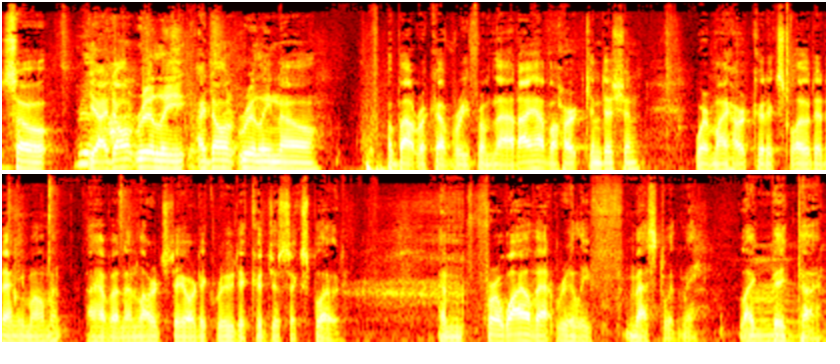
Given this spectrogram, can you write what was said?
So, yeah, I don't really, I don't really know about recovery from that. I have a heart condition where my heart could explode at any moment. I have an enlarged aortic root; it could just explode. And for a while, that really f- messed with me, like big mm. time,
